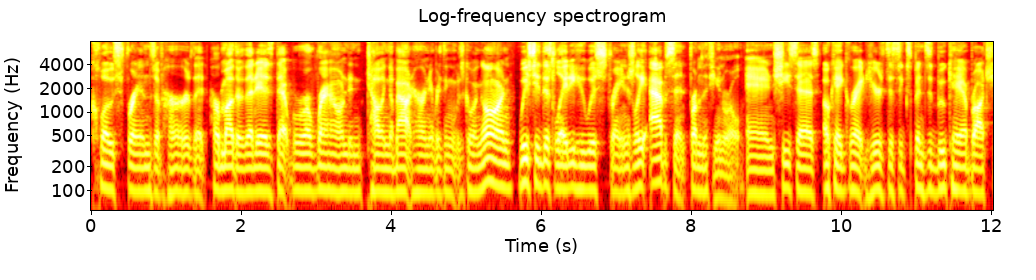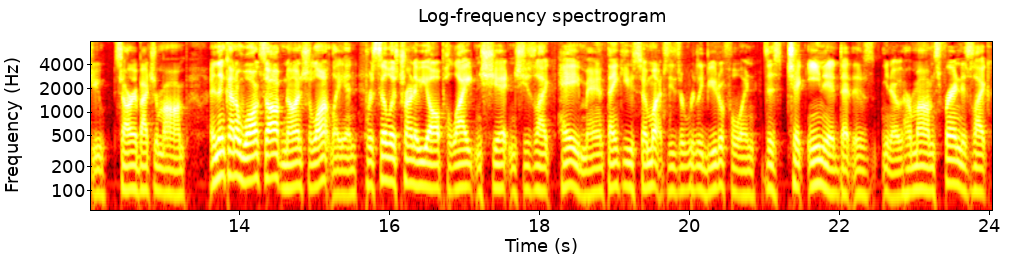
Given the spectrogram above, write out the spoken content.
close friends of her that her mother that is that were around and telling about her and everything that was going on we see this lady who was strangely absent from the funeral and she says okay great here's this expensive bouquet i brought you sorry about your mom and then kind of walks off nonchalantly. And Priscilla's trying to be all polite and shit. And she's like, hey, man, thank you so much. These are really beautiful. And this chick, Enid, that is, you know, her mom's friend, is like,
